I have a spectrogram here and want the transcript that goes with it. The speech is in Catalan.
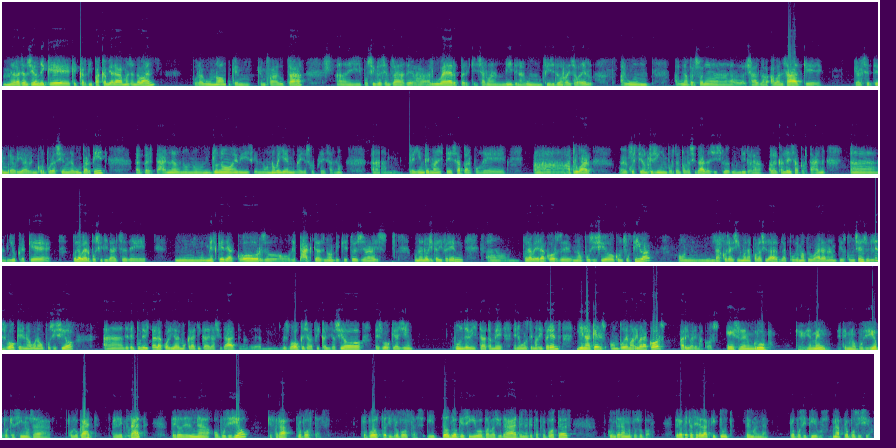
me da la sensació de que, que Cartipàs canviarà més endavant per algun nom que, em, que em fa dubtar eh, i possibles entrades de, al govern perquè ja ho han dit en algun, fins i tot en Ràdio Sabadell algun, alguna persona ja ha avançat que, que al setembre hauria incorporacions d'algun partit eh, per tant, no, no, jo no he vist, no, no veiem gaire sorpreses, no? Eh, creiem que hi mà estesa per poder eh, aprovar eh, qüestions que siguin importants per a la ciutat, així ho hem dit a l'alcaldessa. La, per tant, eh, jo crec que pot haver possibilitats de, mm, més que d'acords o, o de pactes, no? que, que esto ja és una lògica diferent, eh, pot haver acords d'una oposició constructiva on les coses que siguin bones per la ciutat les puguem aprovar en amplis consensos. És bo que és una bona oposició eh, des del punt de vista de la qualitat democràtica de la ciutat. Eh, és bo que hi hagi fiscalització, és bo que hi hagi punts de vista també en alguns temes diferents, i en aquells on podem arribar a acords, arribarem a acords. És un grup que, evidentment, estem en oposició perquè així no s'ha col·locat l'electorat, però des d'una oposició que farà propostes. Propostes i propostes. I tot el que sigui bo per la ciutat en aquestes propostes comptarà amb el nostre suport. Pero que esta será la actitud del mandat, propositivos, una proposición.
